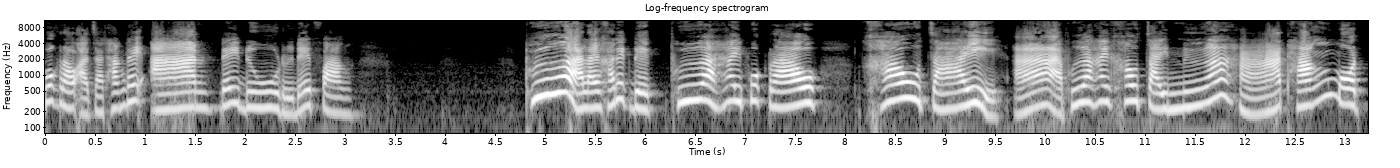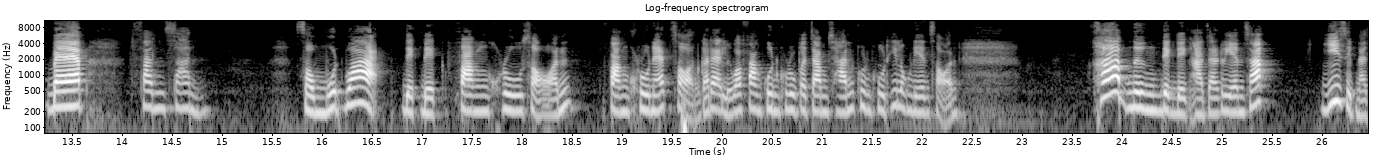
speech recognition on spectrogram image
พวกเราอาจจะทั้งได้อ่านได้ดูหรือได้ฟัง เพื่ออะไรคะเด็กๆ เพื่อให้พวกเรา เข้าใจอ่าเพื่อให้เข้าใจเนื้อหาทั้งหมดแบบสั้นๆ สมมุติว่าเด็กๆ ฟังครูสอน ฟังครูแนทสอนก็ได้หรือว่าฟังคุณครูประจำชั้น คุณครูที่โรงเรียนสอน คาบหนึ่งเด็กๆ อาจจะเรียนสัก 20 นา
